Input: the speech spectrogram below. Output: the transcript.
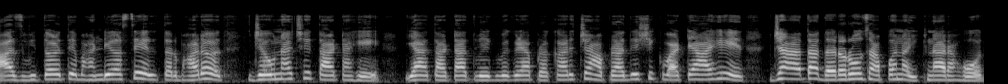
आज वितळते भांडे असेल तर भारत जेवणाचे ताट आहे. या ताटात वेगवेगळ्या प्रकारच्या प्रादेशिक वाट्या आहेत ज्या आता दररोज आपण ऐकणार आहोत.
